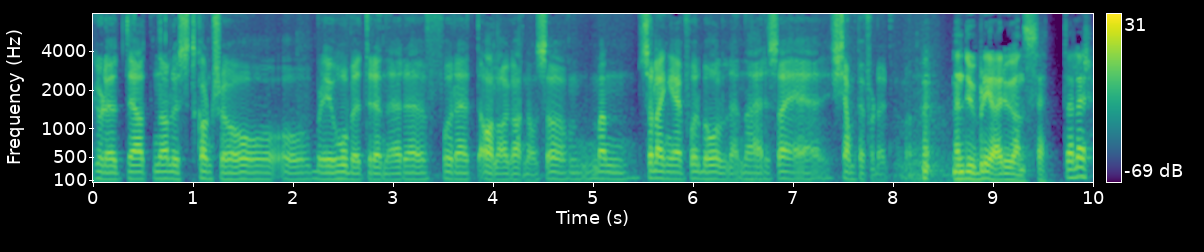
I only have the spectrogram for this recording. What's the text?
glød til at han har lyst kanskje å, å bli hovedtrener for et A-lag. Men så lenge jeg får beholde den her, så er jeg kjempefornøyd. Men, men, du blir her uansett, eller?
